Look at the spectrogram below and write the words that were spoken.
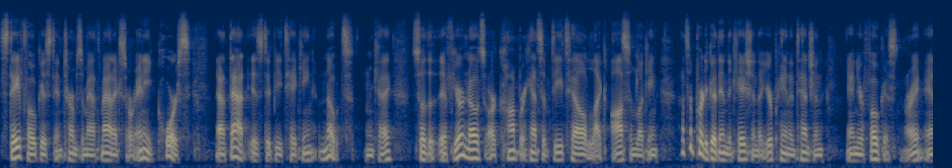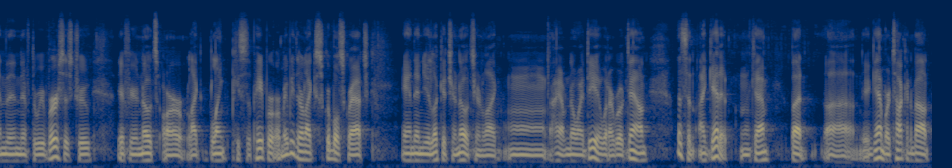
stay focused in terms of mathematics or any course at that is to be taking notes. Okay. So if your notes are comprehensive, detailed, like awesome looking, that's a pretty good indication that you're paying attention and you're focused. Right. And then if the reverse is true, if your notes are like blank pieces of paper, or maybe they're like scribble scratch, and then you look at your notes you're like, mm, I have no idea what I wrote down. Listen, I get it, okay? But uh, again, we're talking about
